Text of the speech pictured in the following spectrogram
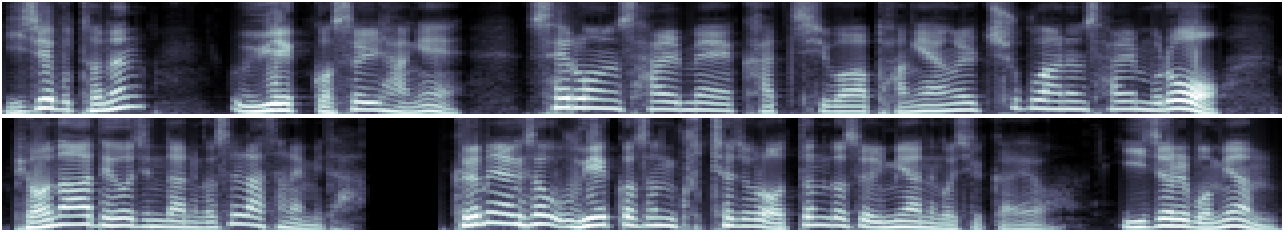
이제부터는 위의 것을 향해 새로운 삶의 가치와 방향을 추구하는 삶으로 변화되어진다는 것을 나타냅니다. 그러면 여기서 위의 것은 구체적으로 어떤 것을 의미하는 것일까요? 2절을 보면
